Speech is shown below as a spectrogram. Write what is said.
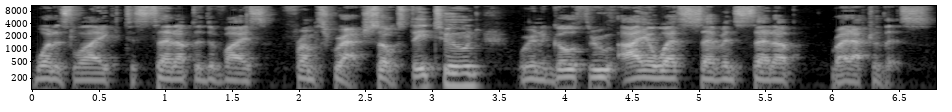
what it's like to set up the device from scratch. So stay tuned. We're going to go through iOS 7 setup right after this.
